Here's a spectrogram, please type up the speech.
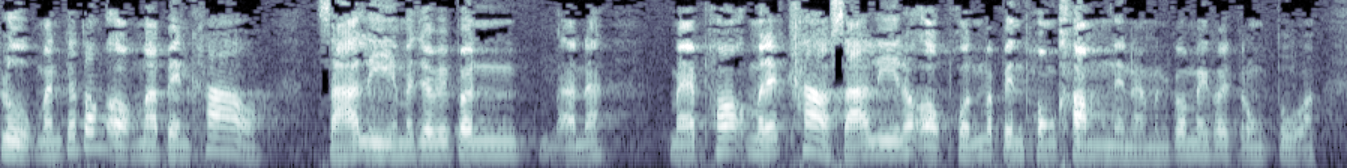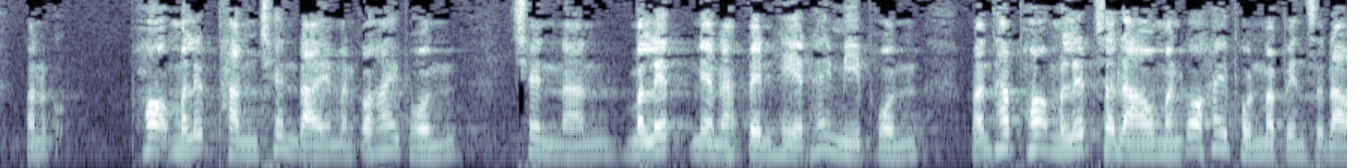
ปลูก มันก็ต้องออกมาเป็นข้าวสาลีมันจะไปเป็นอะนะแม้เพาะเมล็ดข้าวสาลีแล้วออกผลมาเป็นทองคำเนี่ยนะมันก็ไม่ค่อยตรงตัวมันเพาะเมล็ดพันธุ์เช่นใดมันก็ให้ผล เช่นนั้น เมล็ดเนี่ยนะเป็นเหตุให้มีผล มันถ้าเพาะเมล็ดสะเดา มันก็ให้ผลมาเป็นสะเดา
